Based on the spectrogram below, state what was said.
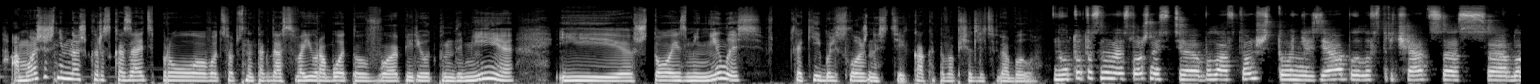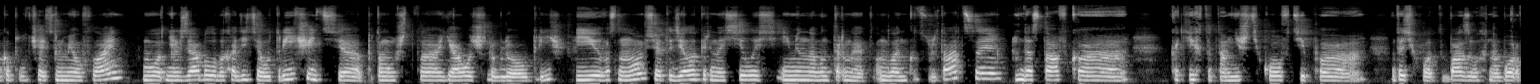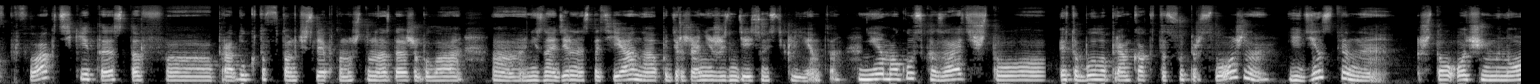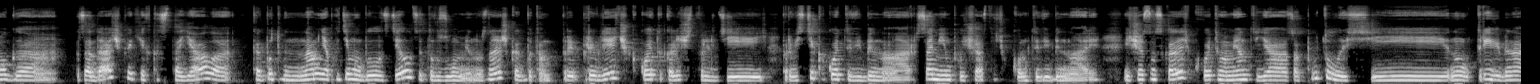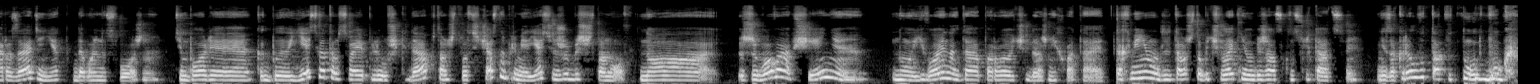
А можешь немножко рассказать про, вот, собственно, тогда свою работу в период пандемии и что изменилось, Какие были сложности? Как это вообще для тебя было? Ну, тут основная сложность э, была в том, что нельзя было встречаться с благополучателями офлайн. Вот, нельзя было выходить аутричить, э, потому что я очень люблю аутрич. И в основном все это дело переносилось именно в интернет. Онлайн-консультации, доставка каких-то там ништяков, типа вот этих вот базовых наборов профилактики, тестов, э, продуктов в том числе, потому что у нас даже была, э, не знаю, отдельная статья на поддержание жизнедеятельности клиента. Не могу сказать, что это было прям как-то супер сложно. Единственное, что очень много задач каких-то стояло, как будто нам необходимо было сделать это в зуме, ну, знаешь, как бы там при, привлечь какое-то количество людей, провести какой-то вебинар, самим поучаствовать в каком-то вебинаре. И, честно сказать, в какой-то момент я запуталась, и, ну, три вебинара за день – это довольно сложно. Тем более, как бы есть в этом свои плюшки, да, потому что вот сейчас, например, я сижу без штанов, но живого общения но его иногда порой очень даже не хватает. Как минимум для того, чтобы человек не убежал с консультации. Не закрыл вот так вот ноутбук,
